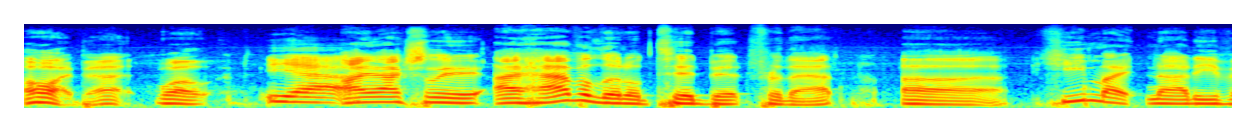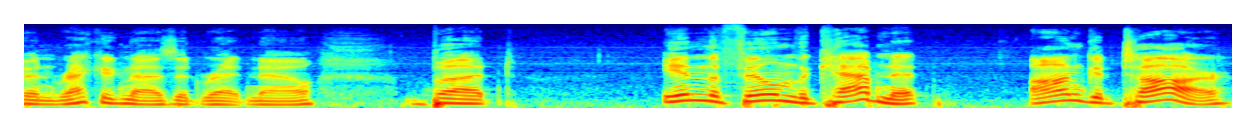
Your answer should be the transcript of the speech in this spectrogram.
oh i bet. Well Yeah, i actually i have a little tidbit for that. Uh, he might not even recognize it right now but in the film the cabinet on guitar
